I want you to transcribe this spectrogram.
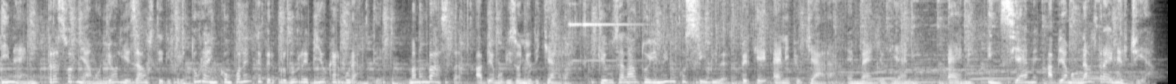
In Eni trasformiamo gli oli esausti di frittura in componente per produrre biocarburanti. Ma non basta, abbiamo bisogno di Chiara, che usa l'auto il meno possibile, perché Eni più Chiara è meglio di Eni. Eni, insieme abbiamo un'altra energia.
